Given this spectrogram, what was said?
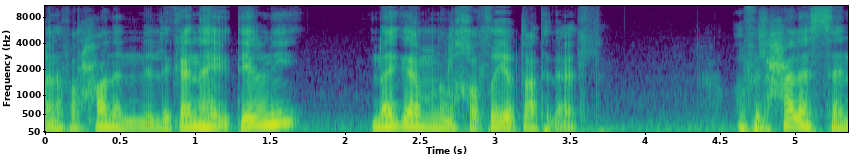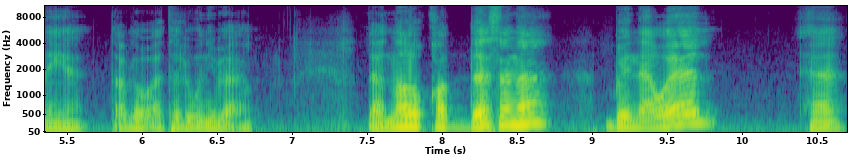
أنا فرحان إن اللي كان هيقتلني نجا من الخطية بتاعة القتل. وفي الحالة الثانية طب لو قتلوني بقى. لأنه قدسنا بنوال ها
